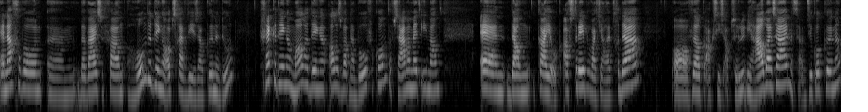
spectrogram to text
En dan gewoon ehm, bij wijze van honderd dingen opschrijven die je zou kunnen doen. Gekke dingen, malle dingen, alles wat naar boven komt of samen met iemand. En dan kan je ook afstrepen wat je al hebt gedaan. Of welke acties absoluut niet haalbaar zijn. Dat zou natuurlijk ook kunnen.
